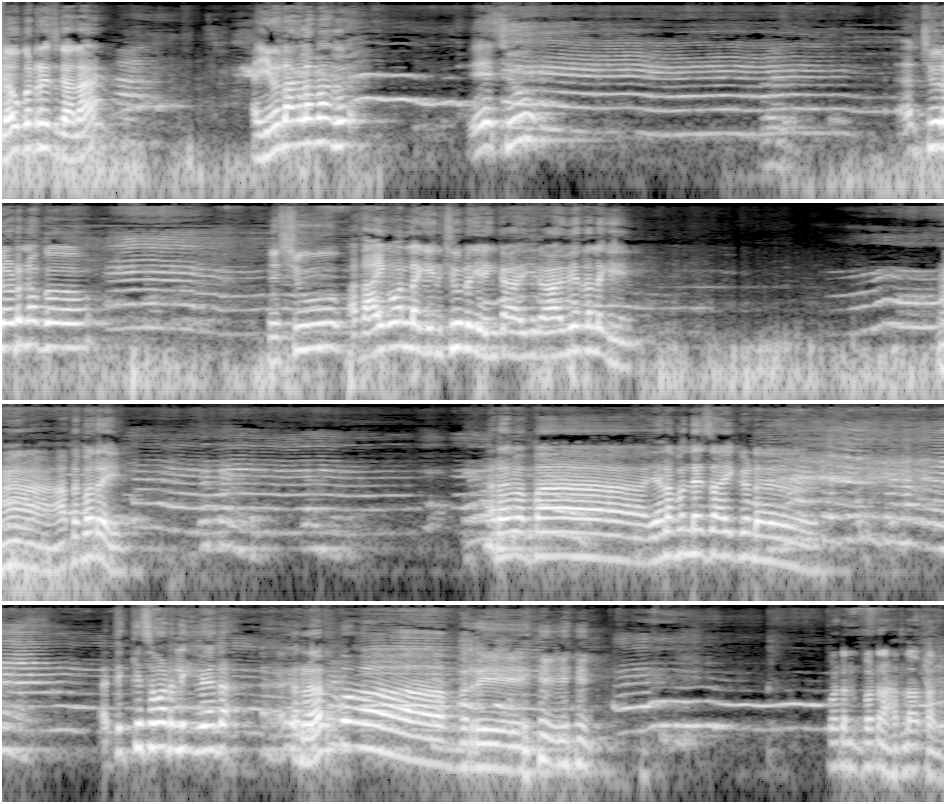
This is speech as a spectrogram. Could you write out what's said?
लवकर ड्रेस घाला. येऊ लागला मग. ए शिव. अरे शिव रडू नको. हे शिव आता ऐकवान लागेन घेईन? शिवला घेईन का? वेदाला घेईन. हा आता बरं आहे. अरे बाबा याला पण द्यायचं आईकडं. ते कसं वाटलं की वेदा. अरे बापरे. पडन पडन हात लावा खाली.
